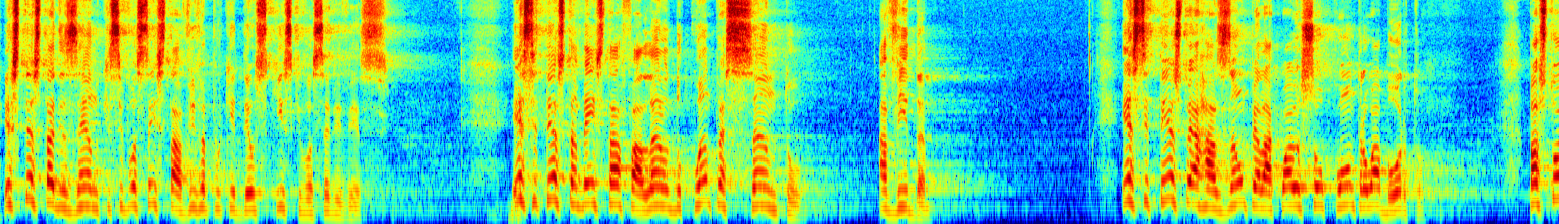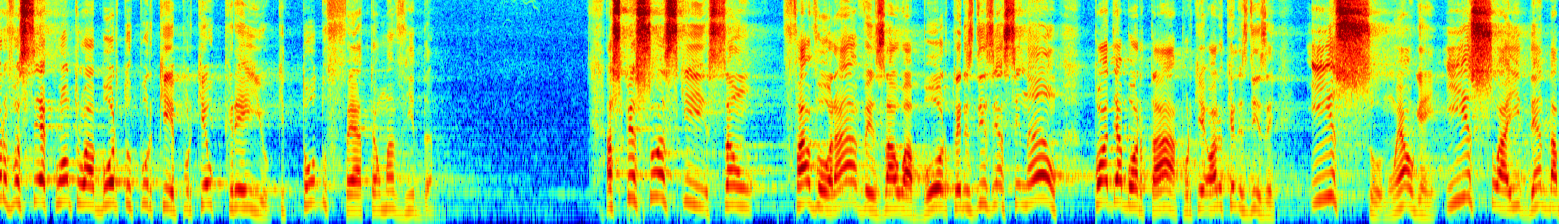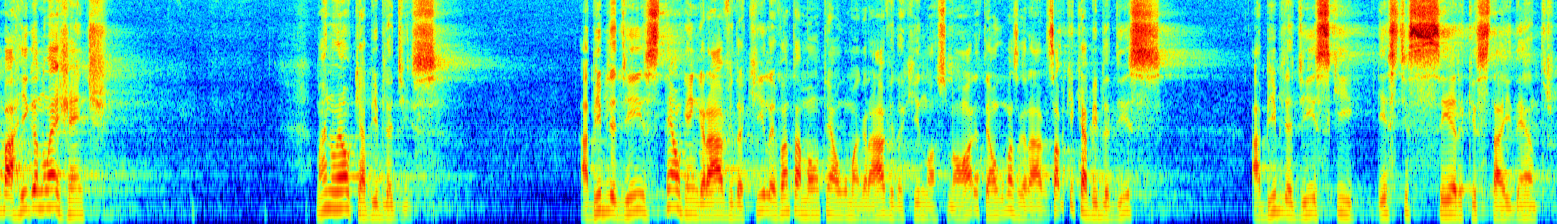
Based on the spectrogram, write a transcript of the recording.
Esse texto está dizendo que se você está vivo é porque Deus quis que você vivesse. Esse texto também está falando do quanto é santo a vida. Esse texto é a razão pela qual eu sou contra o aborto. Pastor, você é contra o aborto por quê? Porque eu creio que todo feto é uma vida. As pessoas que são favoráveis ao aborto, eles dizem assim: não, pode abortar, porque olha o que eles dizem: isso não é alguém, isso aí dentro da barriga não é gente. Mas não é o que a Bíblia diz. A Bíblia diz: tem alguém grávida aqui? Levanta a mão, tem alguma grávida aqui? Nossa, olha, tem algumas grávidas. Sabe o que a Bíblia diz? A Bíblia diz que este ser que está aí dentro,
